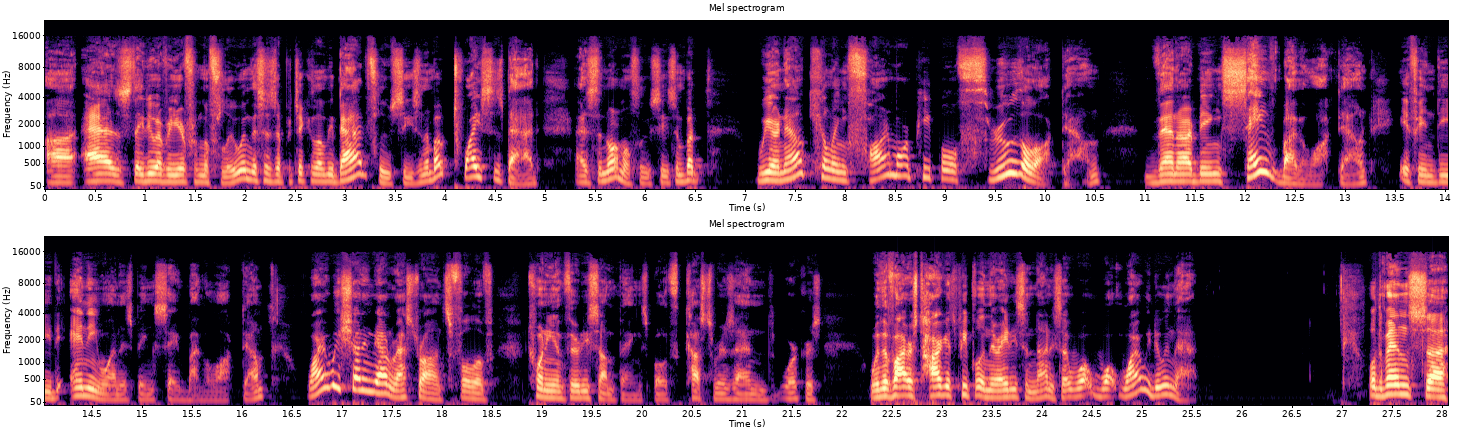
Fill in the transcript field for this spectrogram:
uh, as they do every year from the flu, and this is a particularly bad flu season, about twice as bad as the normal flu season. But we are now killing far more people through the lockdown than are being saved by the lockdown, if indeed anyone is being saved by the lockdown. Why are we shutting down restaurants full of 20 and 30 somethings, both customers and workers, when the virus targets people in their 80s and 90s? So wh- wh- why are we doing that? Well, it depends uh,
